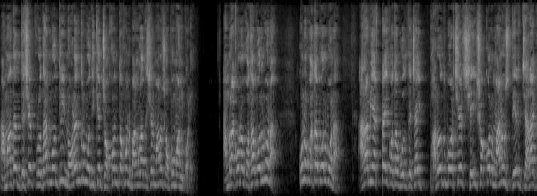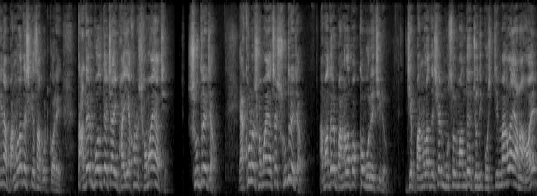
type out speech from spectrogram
আমাদের দেশের প্রধানমন্ত্রী নরেন্দ্র মোদীকে যখন তখন বাংলাদেশের মানুষ অপমান করে। আমরা কোনো কথা বলব না। কোনো কথা বলব না। আর আমি একটাই কথা বলতে চাই, ভারতবর্ষের সেই সকল মানুষদের যারা কিনা বাংলাদেশকে সাপোর্ট করে, তাদের বলতে চাই, ভাই, এখনও সময় আছে, শুধরে যাও। এখনও সময় আছে, শুধরে যাও। আমাদের বাংলা পক্ষ বলেছিল যে, বাংলাদেশের মুসলমানদের যদি পশ্চিমবাংলায় আনা হয়,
